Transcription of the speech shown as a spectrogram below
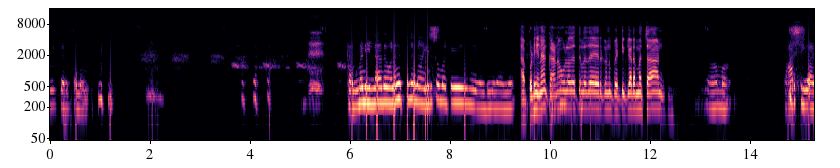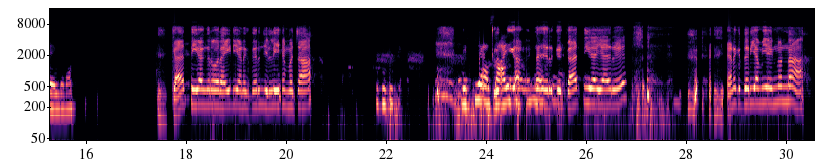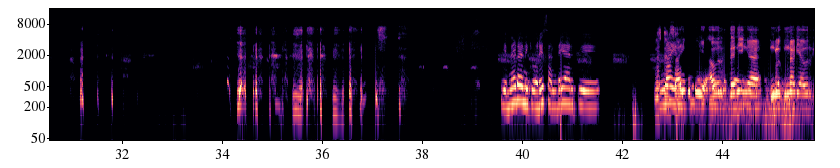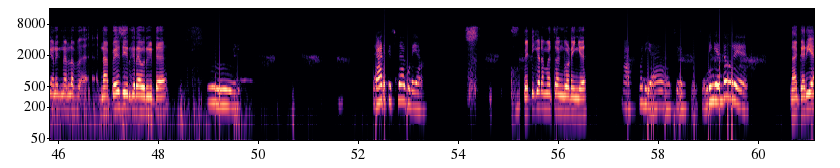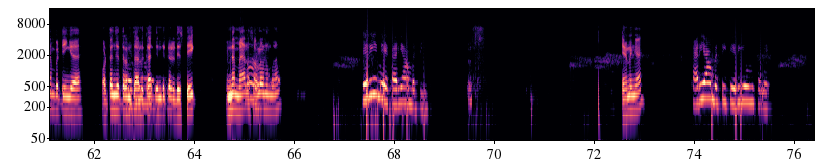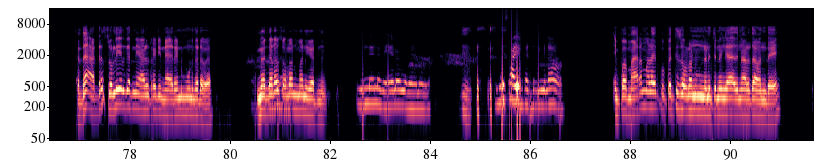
D. Karuppannan. கண்மணி இல்லாத உலகத்துல நான் இருக்க மாட்டேன் அப்படிங்கிறாங்க. அப்படின்னா கனவு உலகத்துல தான் இருக்கணும் பெட்டி கடை மச்சான். ஆமா. கார்த்திகா எங்கடா? கார்த்திகாங்கிற ஒரு ஐடி எனக்கு தெரிஞ்சு இல்லையே மச்சான். நித்யா, இருக்கு. கார்த்திகா யாரு? எனக்கு தெரியாமயே இன்னொன்னா? என்னடா இன்னைக்கு ஒரே சண்டையா இருக்கு. மிஸ்டர் சாய்குட்டி அவருக்கு தெரியுங்க. உங்களுக்கு முன்னாடி அவருக்கு எனக்கு நல்ல நான் பேசியிருக்கிறேன் அவர்கிட்ட. ம், ம். யாரு கிருஷ்ணா கூடயா? பெட்டி கடை மச்சான் கூடங்க. அப்படியா? சரி, சரி, சரி. நீங்க எந்த ஊரு? நான் கரியாம்பட்டிங்க. ஒட்டஞ்சத்திரம் தாலுகா. திண்டுக்கல் டிஸ்ட்ரிக்ட். இன்னும் மேல. சொல்லணுமா? தெரியுமே கரியாம்பட்டி. என்னங்க? கரியாம்பட்டி தெரியும்னு சொன்னேன். அதான் அட்ரஸ் சொல்லியிருக்கிறேனே ஆல்ரெடி 2, 3 தடவ. இன்னொரு தடவ? சொல்லணுமான்னு கேட்டேனுங்க. இல்ல, இல்ல. வேணாங்க, வேணாங்க. விவசாயம் பண்றீங்களா? இப்ப மரம் வளர்ப்பு பத்தி சொல்லணும்னு நினைச்சேனுங்க. அதனால தான் வந்தேன்.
